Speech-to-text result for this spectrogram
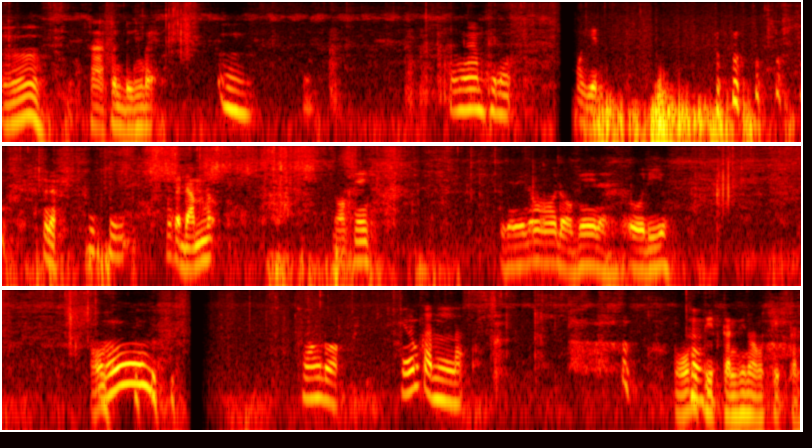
อืมหาดเพิ่นดึงไป อืมงามพี่น้องบ่เห็น นั่นน่ะนี่คือมันก็ดำเนาะดอกไงเป็นไงเนาะดอกไงน่ะโอ้ดีอยู่โอ้โอ้วางดอกเห็นน้ำกันนั่นล่ะโหมันติดกันพี่น้องติดกัน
